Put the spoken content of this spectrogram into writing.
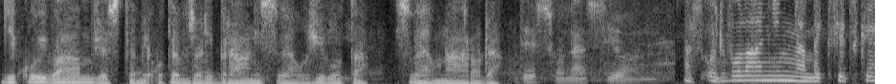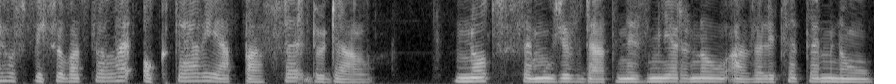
Děkuji vám, že jste mi otevřeli brány svého života, svého národa. A s odvoláním na mexického spisovatele Octavia Pase dodal. Noc se může zdát nezměrnou a velice temnou,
